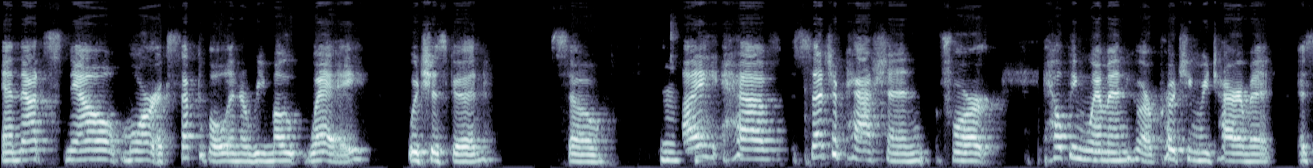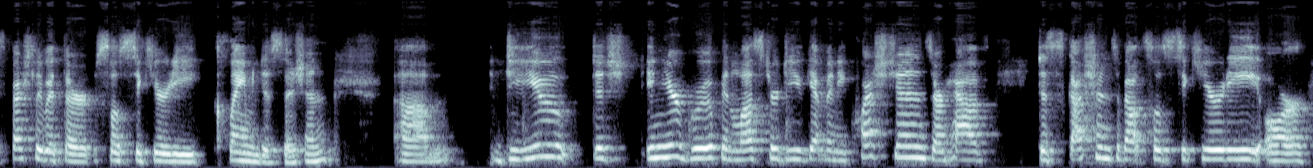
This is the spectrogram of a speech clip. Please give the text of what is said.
and that's now more acceptable in a remote way which is good so mm-hmm. i have such a passion for helping women who are approaching retirement especially with their social security claiming decision um, do you did in your group in luster do you get many questions or have discussions about Social Security or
